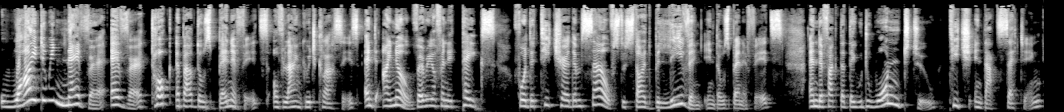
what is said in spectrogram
why do we never ever talk about those benefits of language classes? And I know very often it takes for the teacher themselves to start believing in those benefits and the fact that they would want to teach in that setting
